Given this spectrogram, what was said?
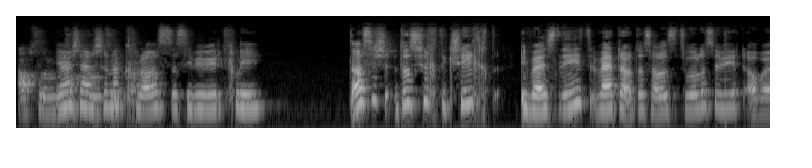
absolut Ja, ist eigentlich schon noch krass, dass ich bin wirklich. Das ist, das ist echt die Geschichte. Ich weiß nicht, wer da das alles zulassen wird, aber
